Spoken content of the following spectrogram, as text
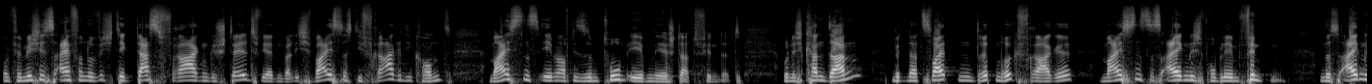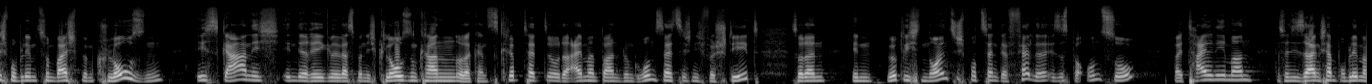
Und für mich ist einfach nur wichtig, dass Fragen gestellt werden, weil ich weiß, dass die Frage, die kommt, meistens eben auf dieser Symptomebene stattfindet. Und ich kann dann mit einer zweiten, dritten Rückfrage meistens das eigentliche Problem finden. Und das eigentliche Problem zum Beispiel beim Closen ist gar nicht in der Regel, dass man nicht closen kann oder kein Skript hätte oder Einwandbehandlung grundsätzlich nicht versteht, sondern in wirklich 90 Prozent der Fälle ist es bei uns so, bei Teilnehmern, dass wenn sie sagen, ich habe ein Problem beim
